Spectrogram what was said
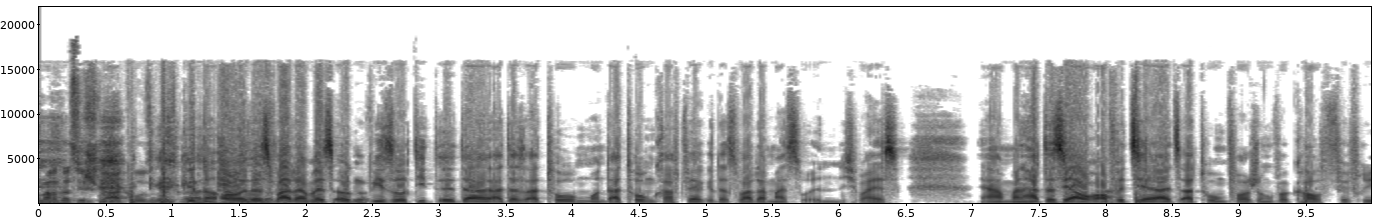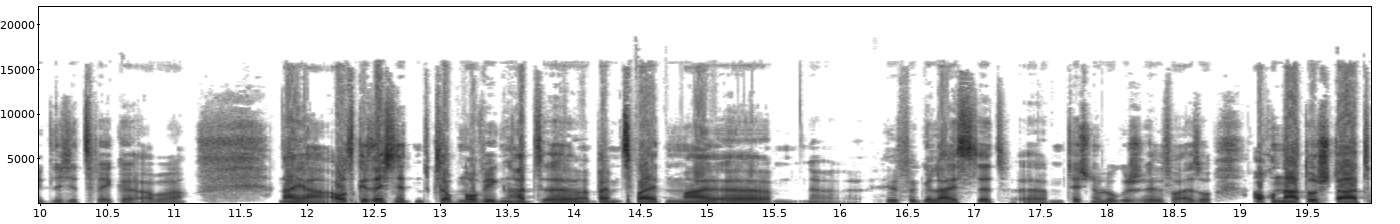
machen, dass sie Schlaghosen Genau, haben, das war damals irgendwie so, die, äh, das Atom und Atomkraftwerke, das war damals so in, ich weiß. Ja, man hat es ja auch offiziell als Atomforschung verkauft für friedliche Zwecke, aber naja, ausgerechnet, ich glaube, Norwegen hat äh, beim zweiten Mal äh, äh, Hilfe geleistet, äh, technologische Hilfe, also auch ein NATO-Staat.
